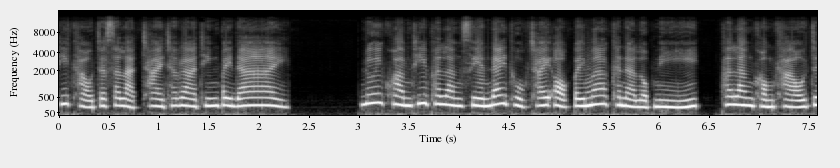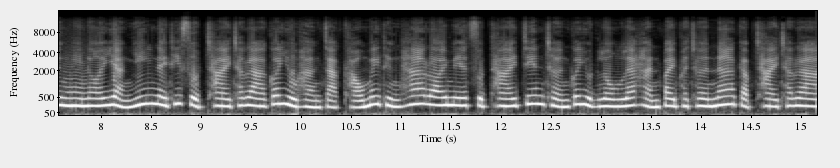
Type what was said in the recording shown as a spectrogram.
ที่เขาจะสลัดชายชราทิ้งไปได้ ด้วยความที่พลังเซียนได้ถูกใช้ออกไปมากขณะหลบหนี พลังของเขาจึงมีน้อยอย่างยิ่งในที่สุดชายชราก็อยู่ห่างจากเขาไม่ถึง 500 เมตรสุดท้ายเจี้ยนเฉินก็หยุดลงและหันไปเผชิญหน้ากับชายชรา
